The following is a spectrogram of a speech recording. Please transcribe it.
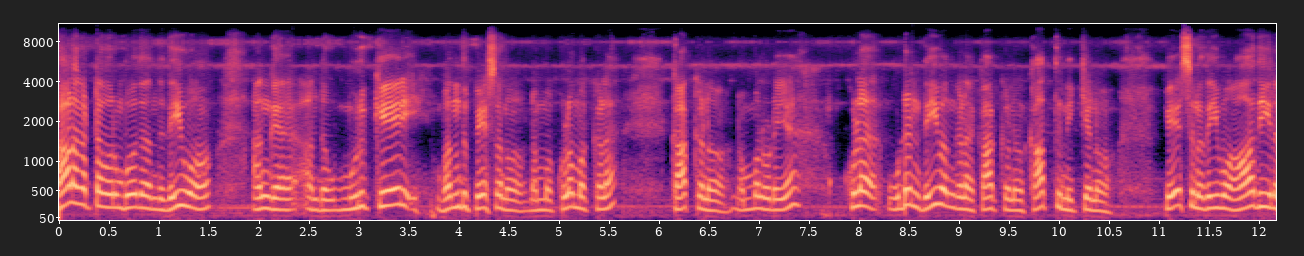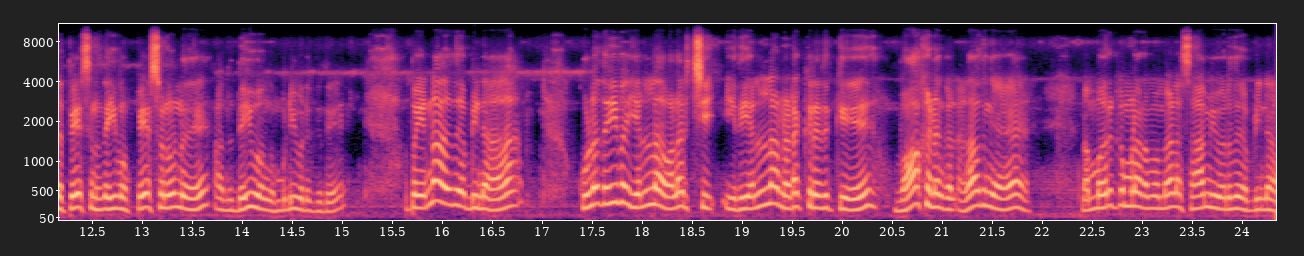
காலகட்டம் வரும்போது அந்த தெய்வம் அங்கே அந்த முறுக்கேறி வந்து பேசணும் நம்ம குலமக்களை காக்கணும் நம்மளுடைய குல உடன் தெய்வங்களை காக்கணும் காத்து நிற்கணும் பேசின தெய்வம் ஆதியில் பேசின தெய்வம் பேசணும்னு அந்த தெய்வம் அங்கே முடிவெடுக்குது. அப்போ என்ன ஆகுது அப்படின்னா குலதெய்வ எல்லா வளர்ச்சி இது எல்லாம் நடக்கிறதுக்கு வாகனங்கள் அதாவதுங்க நம்ம இருக்கோம்னா நம்ம மேலே சாமி வருது அப்படின்னா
